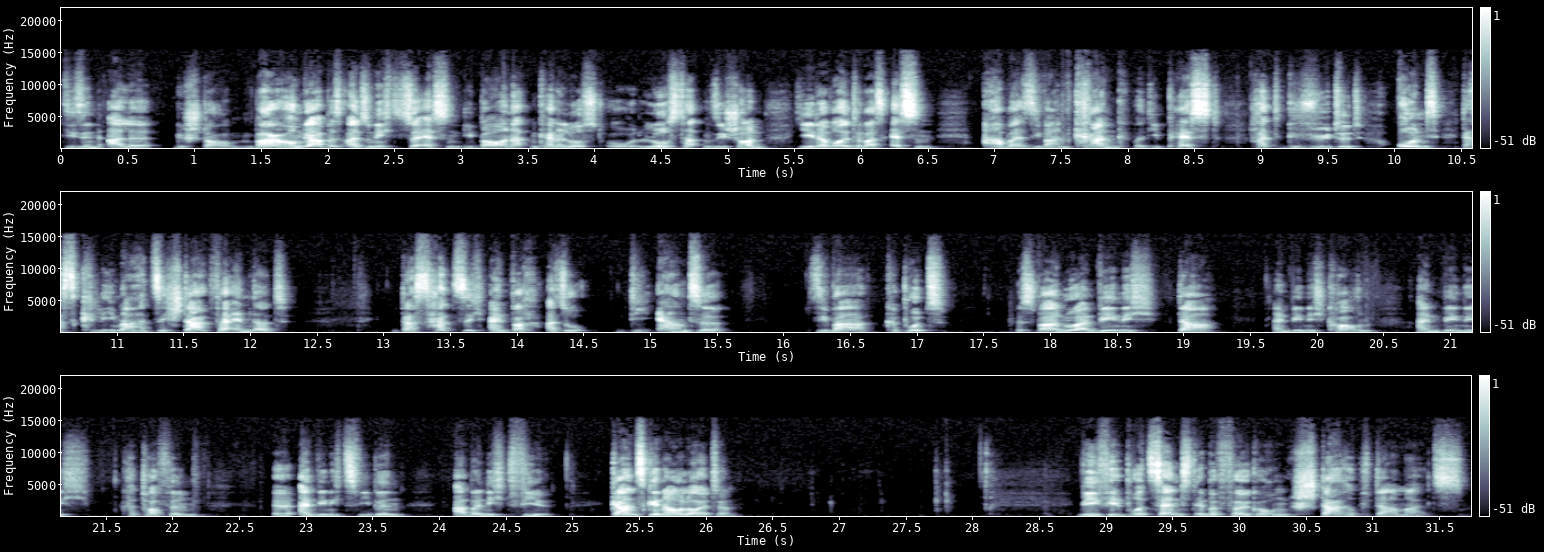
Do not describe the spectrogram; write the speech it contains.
Die sind alle gestorben. Warum gab es also nichts zu essen? Die Bauern hatten keine Lust. Oh, Lust hatten sie schon. Jeder wollte was essen aber sie waren krank, weil die Pest hat gewütet und das Klima hat sich stark verändert. Das hat sich einfach, also die Ernte, sie war kaputt. Es war nur ein wenig da. Ein wenig Korn, ein wenig Kartoffeln, äh, ein wenig Zwiebeln, aber nicht viel. Ganz genau, Leute. Wie viel Prozent der Bevölkerung starb damals?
